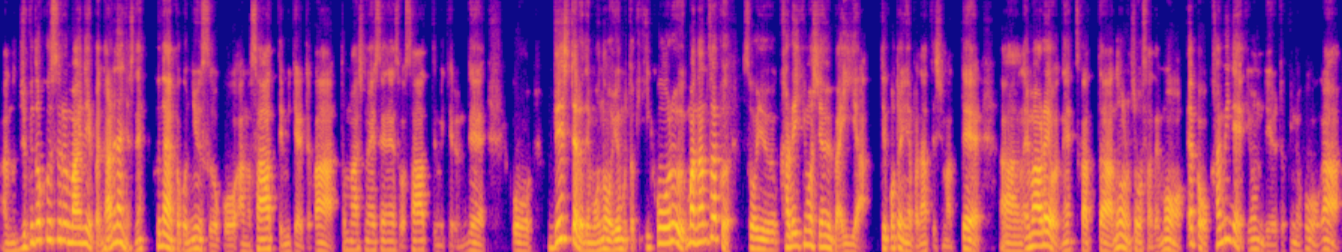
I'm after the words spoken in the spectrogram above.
あの熟読する前にやっぱり慣れないんですね。普段やっぱこうニュースをこうあのさーって見てるとか、友達の SNS をさーって見てるんで、こうデジタルで物を読むときイコール、まあ、なんとなくそういう軽い気持ちで読めばいいやっていうことにやっぱなってしまって、あの MRA をね、使った脳の調査でも、やっぱこう紙で読んでいるときの方が、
